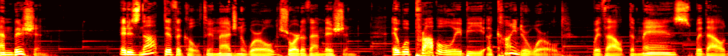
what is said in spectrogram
ambition. It is not difficult to imagine a world short of ambition. It will probably be a kinder world, without demands, without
